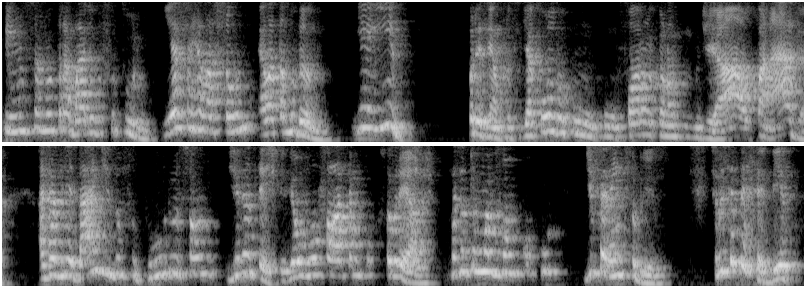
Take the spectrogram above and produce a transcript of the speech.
pensa no trabalho do futuro. E essa relação, ela está mudando. E aí, por exemplo, de acordo com, com o Fórum Econômico Mundial, com a NASA, as habilidades do futuro são gigantescas. Eu vou falar até um pouco sobre elas. Mas eu tenho uma visão um pouco diferente sobre isso. Se você perceber,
